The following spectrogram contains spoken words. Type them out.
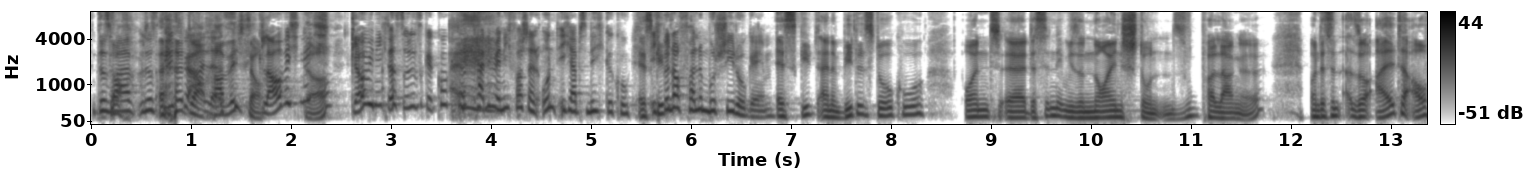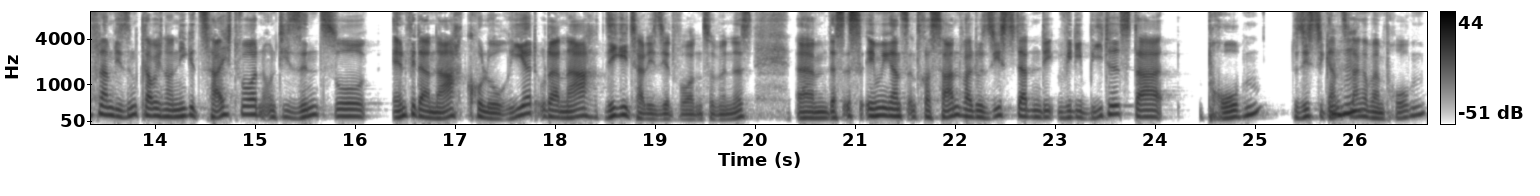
Das, Doch. war, das gilt für Doch, alles. hab ich doch. Glaube ich nicht. Ja. Glaube ich nicht, dass du das geguckt hast. Kann ich mir nicht vorstellen. Und ich habe es nicht geguckt. Es ich gibt- bin doch voll im Bushido-Game. Es gibt eine Beatles-Doku und äh, das sind irgendwie so neun Stunden, super lange. Und das sind also alte Aufnahmen, die sind, glaube ich, noch nie gezeigt worden und die sind so entweder nachkoloriert oder nachdigitalisiert worden zumindest. Ähm, das ist irgendwie ganz interessant, weil du siehst dann, die, wie die Beatles da proben. Du siehst die Mhm. ganz lange beim Proben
